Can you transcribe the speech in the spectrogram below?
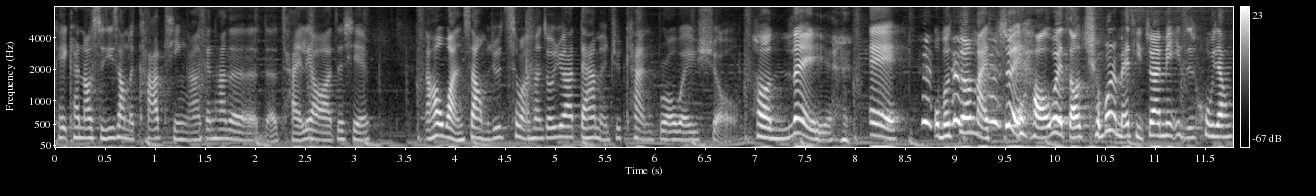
可以看到实际上的 cutting 啊，跟它的的材料啊这些。然后晚上我们就吃完饭之后，又要带他们去看 Broadway show，很累耶。哎、欸，我们都要买最好的位置，然后全部的媒体在外面一直互相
